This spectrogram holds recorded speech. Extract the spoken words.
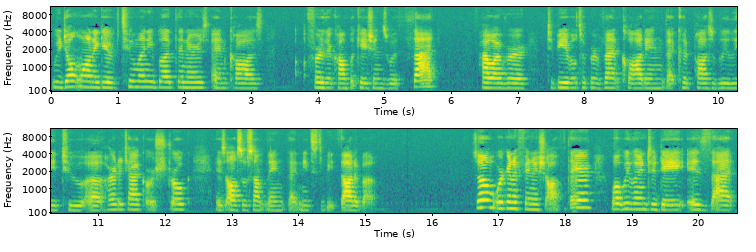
we don't want to give too many blood thinners and cause further complications with that. However, to be able to prevent clotting that could possibly lead to a heart attack or stroke is also something that needs to be thought about. So we're going to finish off there. What we learned today is that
